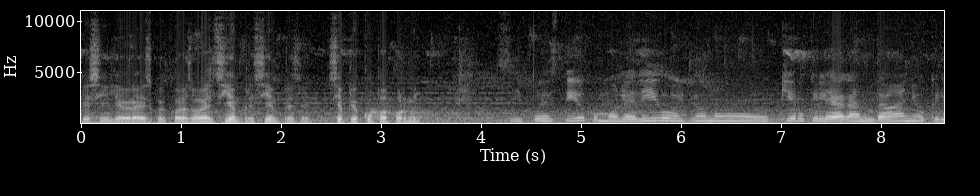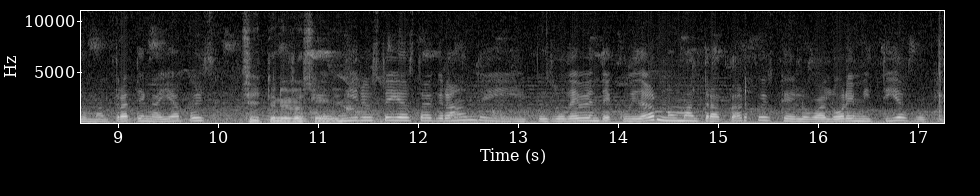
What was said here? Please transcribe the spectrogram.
que sí, le agradezco de corazón, él siempre, siempre se, se preocupa por mí. Sí, pues tío, como le digo, yo no quiero que le hagan daño, que lo maltraten allá, pues. Sí, tiene razón, Porque mire, usted ya está grande y pues lo deben de cuidar, no maltratar, pues que lo valore mi tía, porque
